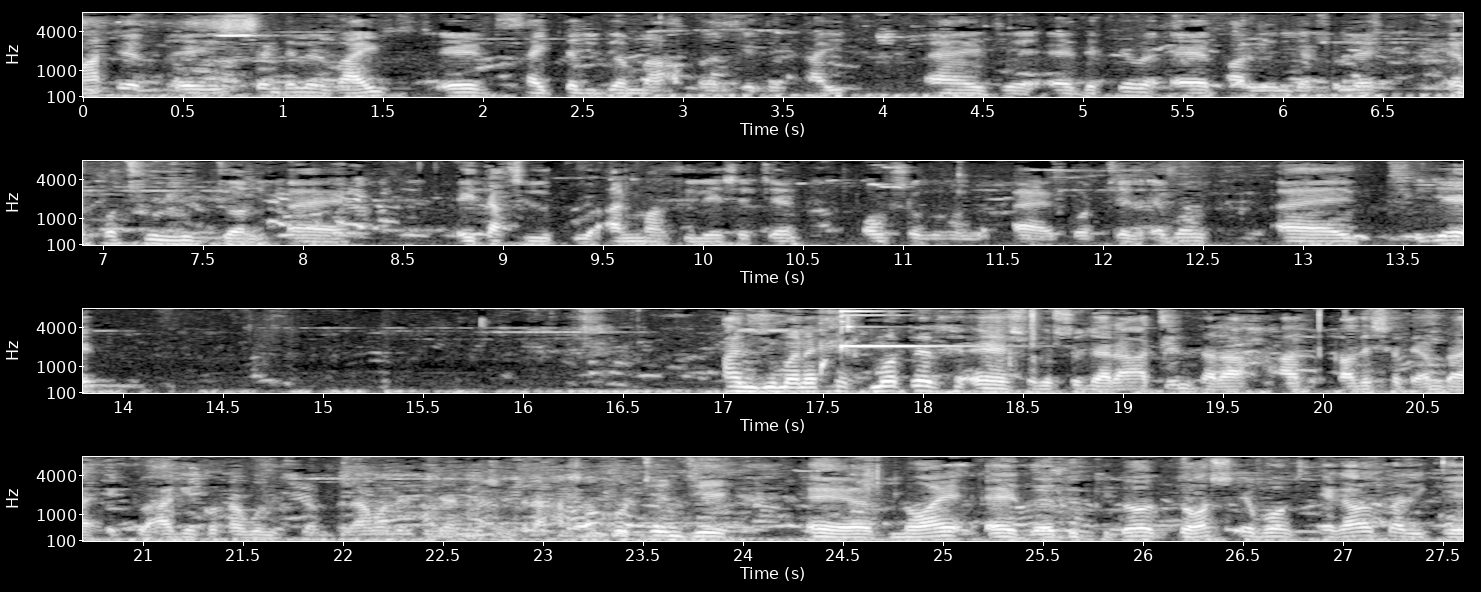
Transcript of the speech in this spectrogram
মাঠের, এই প্যান্ডেলের রাইট এর সাইডটা যদি আমরা আপনাদেরকে দেখাই যে দেখতে পারবেন যে আসলে প্রচুর লোকজন এই তাফসিল কুরআন মাহফিলে এসেছেন, অংশগ্রহণ করছেন এবং যে আঞ্জুমানে খেদমতের সদস্য যারা আছেন, তারা তাদের সাথে আমরা একটু আগে কথা বলেছিলাম। তারা আমাদেরকে জানিয়েছেন তারা আশা করছেন যে নয় দুঃখিত, দশ এবং এগারো তারিখে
